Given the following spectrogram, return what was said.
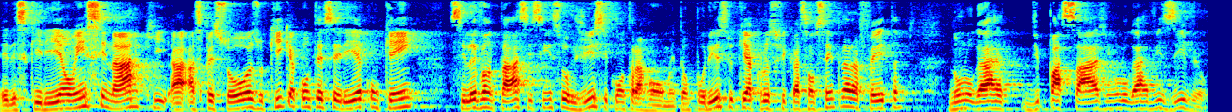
Eles queriam ensinar que, as pessoas o que, que aconteceria com quem se levantasse e se insurgisse contra Roma. Então, por isso que a crucificação sempre era feita num lugar de passagem, um lugar visível.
